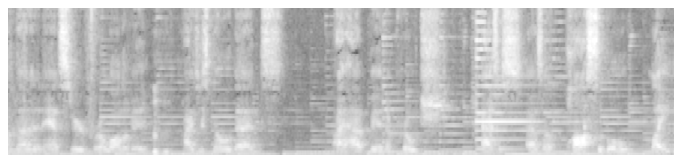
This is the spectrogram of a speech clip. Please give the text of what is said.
I'm not an answer for a lot of it. Mhm. I just know that I have been approached as a, as a possible light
